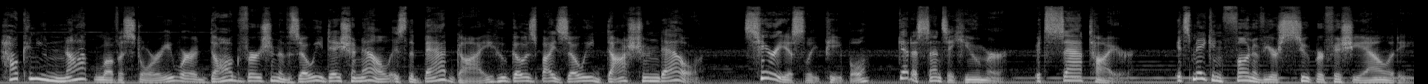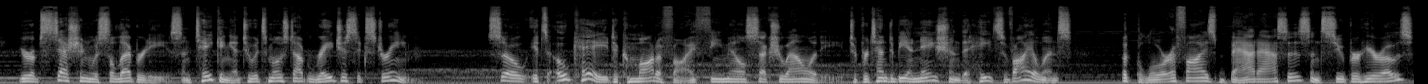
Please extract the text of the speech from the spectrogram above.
How can you not love a story where a dog version of Zooey Deschanel is the bad guy who goes by Zooey Deschanel? Seriously, people, get a sense of humor. It's satire. It's making fun of your superficiality, your obsession with celebrities, and taking it to its most outrageous extreme. So, it's okay to commodify female sexuality, to pretend to be a nation that hates violence, but glorifies badasses and superheroes?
